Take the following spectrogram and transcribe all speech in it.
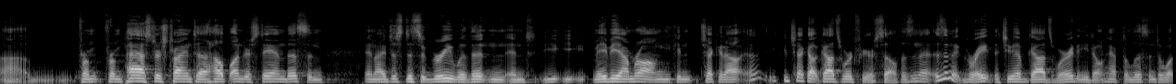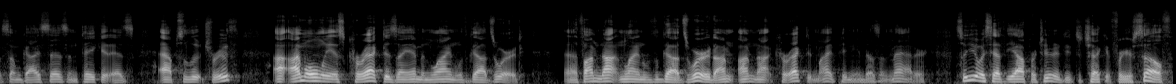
um, from, from pastors trying to help understand this, and, and I just disagree with it, and, and you, you, maybe I'm wrong. You can check it out. Eh, you can check out God's Word for yourself. Isn't, that, isn't it great that you have God's Word and you don't have to listen to what some guy says and take it as absolute truth? I'm only as correct as I am in line with God's Word. Uh, if I'm not in line with God's word, I'm, I'm not correct, and my opinion doesn't matter. So you always have the opportunity to check it for yourself.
